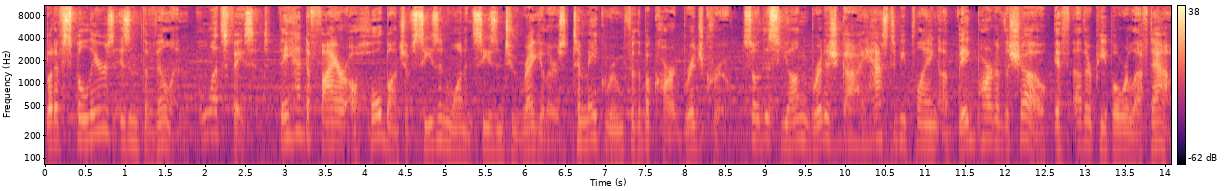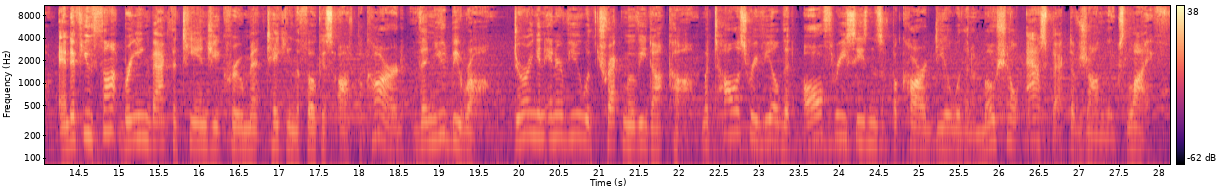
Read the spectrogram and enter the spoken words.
But if Speleers isn't the villain, let's face it, they had to fire a whole bunch of season 1 and season 2 regulars to make room for the Picard bridge crew. So this young British guy has to be playing a big part of the show if other people were left out. And if you thought bringing back the TNG crew meant taking the focus off Picard, then you'd be wrong. During an interview with TrekMovie.com, Matalas revealed that all three seasons of Picard deal with an emotional aspect of Jean Luc's life.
